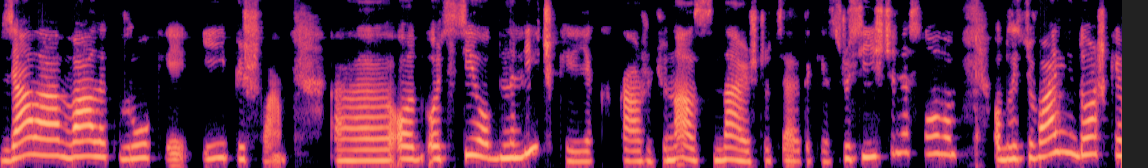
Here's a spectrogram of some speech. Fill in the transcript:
Взяла валик в руки і пішла. Е, ось ці обналічки, як кажуть, у нас знаю, що це таке з російщини слово, облицювальні дошки.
